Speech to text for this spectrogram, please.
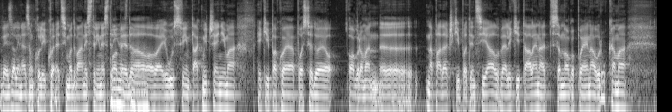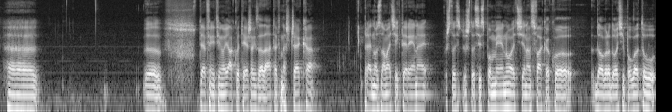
Vezali ne znam koliko, recimo 12-13 pobeda da. ovaj, u svim takmičenjima. Ekipa koja posjeduje ogroman e, napadački potencijal, veliki talenat sa mnogo poena u rukama. E, e, definitivno jako težak zadatak nas čeka. Prednost domaćeg terena što, što si spomenuo će nam svakako dobro doći, pogotovo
